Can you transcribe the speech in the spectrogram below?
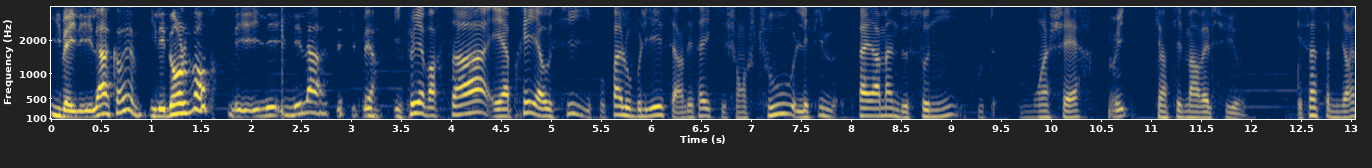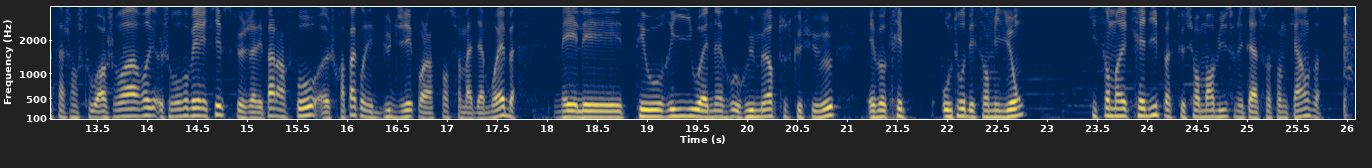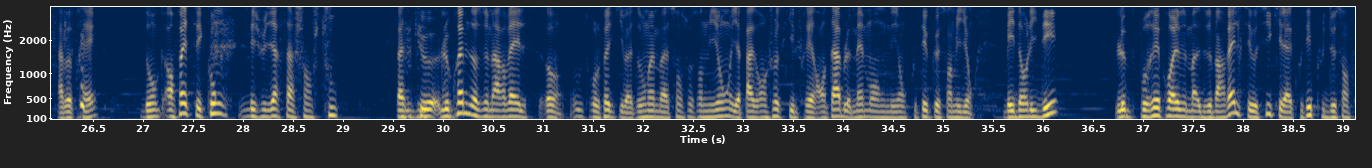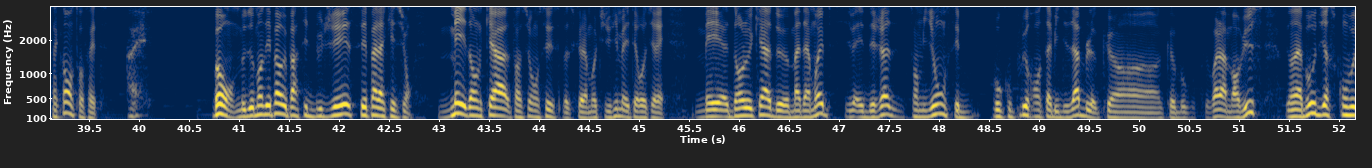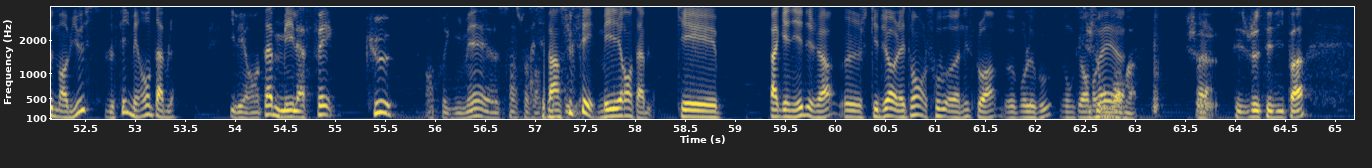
Il, bah, il est là quand même, il est dans le ventre, mais il est, il est là, c'est super. Il, peut y avoir ça, et après, il y a aussi, il faut pas l'oublier, c'est un détail qui change tout les films Spider-Man de Sony coûtent moins cher oui. qu'un film Marvel Studios. Et ça, ça me ça change tout. Alors, je revérifier parce que j'avais pas l'info. Euh, je crois pas qu'on ait de budget pour l'instant sur Madame Web, mais les théories ou rumeurs, tout ce que tu veux, évoqueraient autour des 100 millions. Ce qui semblerait crédible parce que sur Morbius, on était à 75 à peu près. Donc, en fait, c'est con, mais je veux dire, ça change tout. Parce que mhm. le problème dans The Marvels, outre le fait qu'il va tomber même à 160 millions, il n'y a pas grand chose qui le ferait rentable, même en n'ayant coûté que 100 millions. Mais dans l'idée, le vrai problème de Marvel, c'est aussi qu'il a coûté plus de 250 en fait. Ouais. Bon, me demandez pas où est parti le budget, c'est pas la question. Mais dans le cas, enfin si on sait, c'est parce que la moitié du film a été retirée. Mais dans le cas de Madame Web, déjà 100 millions, c'est beaucoup plus rentabilisable qu'un que, que, voilà Morbius. On a beau dire ce qu'on veut de Morbius, le film est rentable. Il est rentable, mais il a fait que entre guillemets 160. Euh, c'est pas un succès, mais il est rentable. Ce qui est pas gagné déjà, euh, ce qui est déjà honnêtement, je trouve un exploit hein, pour le coup. Donc en vrai, je, je, saisis pas.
